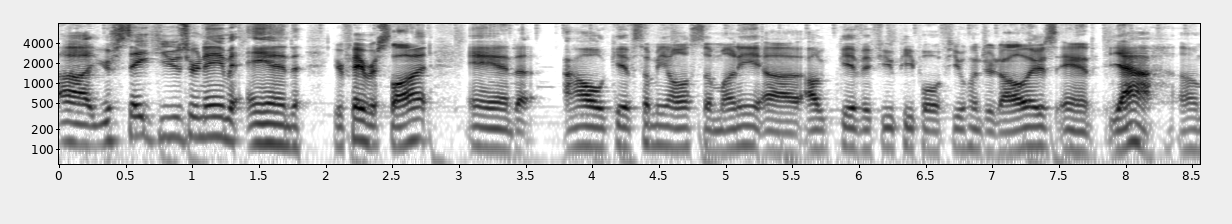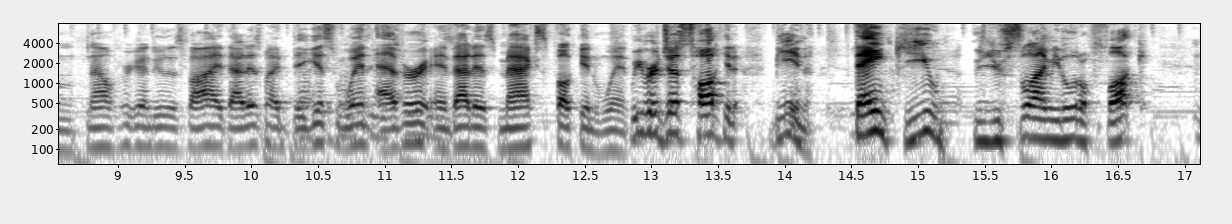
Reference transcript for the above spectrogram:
uh, your stake username and your favorite slot, and I'll give some of y'all some money. Uh, I'll give a few people a few hundred dollars, and yeah, um, now we're gonna do this buy. That is my biggest win ever, and that is max fucking win. We were just talking, Bean. Thank you, you slimy little fuck.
